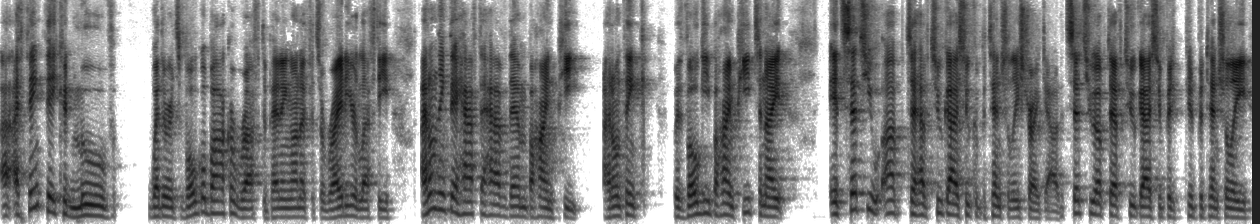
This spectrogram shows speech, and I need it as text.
I think they could move whether it's Vogelbach or Ruf, depending on if it's a righty or lefty. I don't think they have to have them behind Pete. I don't think with Vogie behind Pete tonight, it sets you up to have two guys who could potentially strike out. It sets you up to have two guys who could potentially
